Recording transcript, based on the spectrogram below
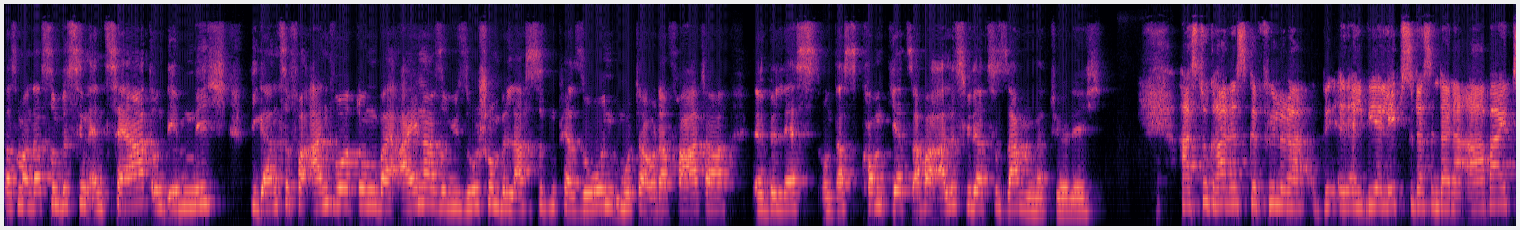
dass man das so ein bisschen entzerrt und eben nicht die ganze Verantwortung bei einer sowieso schon belasteten Person, Mutter oder Vater, äh, belässt. Und das kommt jetzt aber alles wieder zusammen natürlich. Hast du gerade das Gefühl oder wie erlebst du das in deiner Arbeit?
